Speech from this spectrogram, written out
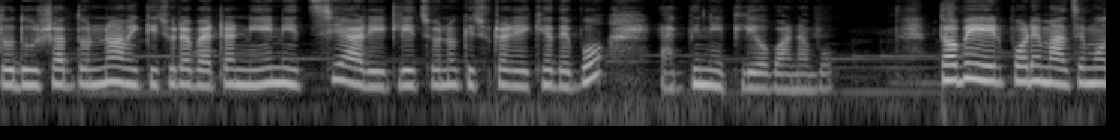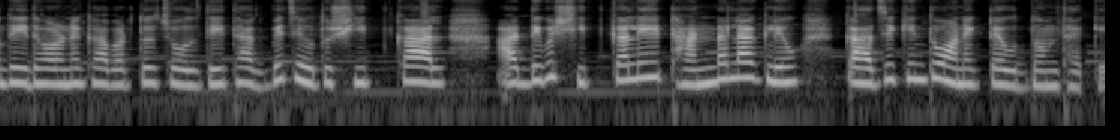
তো ধোসার জন্য আমি কিছুটা ব্যাটার নিয়ে নিচ্ছি, আর ইডলির জন্য কিছুটা রেখে দেবো, একদিন ইডলিও বানাবো। তবে এরপরে মাঝে মধ্যে এই ধরনের খাবার তো চলতেই থাকবে যেহেতু শীতকাল। আর দেখবে শীতকালে ঠান্ডা লাগলেও কাজে কিন্তু অনেকটা উদ্যম থাকে।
